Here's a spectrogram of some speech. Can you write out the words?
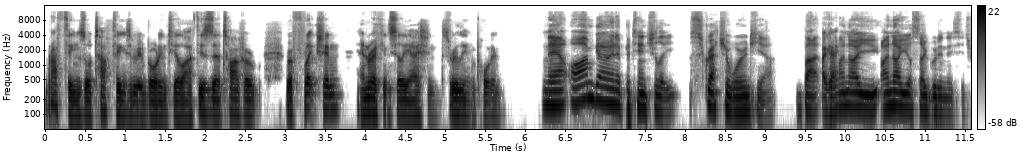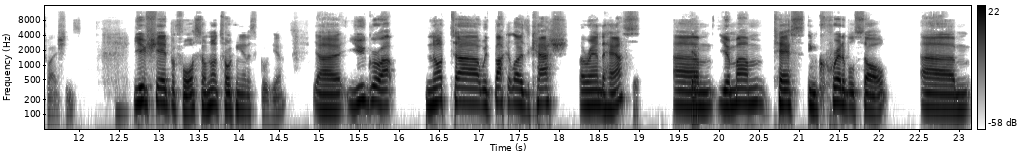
rough things or tough things that have been brought into your life. This is a time for reflection and reconciliation. It's really important. Now I'm going to potentially scratch a wound here, but Okay. I know you. I know you're so good in these situations. You've shared before, so I'm not talking out of school here. Uh, you grew up not uh, with bucket loads of cash around the house. Um, Your mum, Tess, incredible soul, um,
